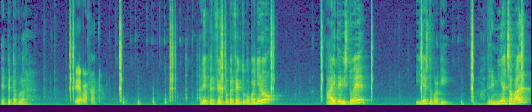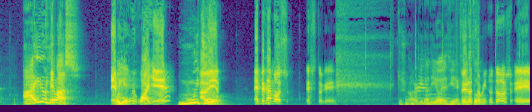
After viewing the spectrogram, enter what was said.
espectacular. Tienes razón. Vale, perfecto, perfecto, compañero. Ahí te he visto, ¿eh? Y esto por aquí. Madre mía, chaval. Ahí lo llevas. Es Oye. muy guay, ¿eh? Muy A chulo. ver. Empezamos. ¿Esto qué es? Esto es una raquita, tío. Es decir, es que 08 esto... minutos. Eh,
